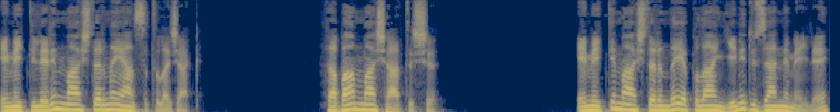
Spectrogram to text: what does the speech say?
emeklilerin maaşlarına yansıtılacak. Taban maaş artışı Emekli maaşlarında yapılan yeni düzenleme ile,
